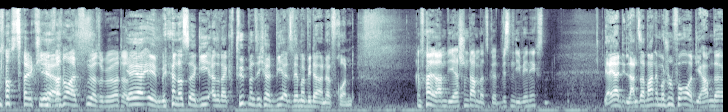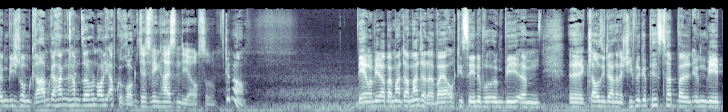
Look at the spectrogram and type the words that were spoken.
Nostalgie, Ja. was man halt früher so gehört hat. ja, ja, eben. Ja, Nostalgie. Also da fühlt man sich halt wie, als wäre man wieder an der Front. Weil haben die ja schon damals gehört. Wissen die wenigsten? Ja, ja, die Lanza waren immer schon vor Ort. Die haben da irgendwie schon im Graben gehangen, haben da schon ordentlich abgerockt. Deswegen heißen die auch so. Genau. Wären wir wieder bei Manta Manta, da war ja auch die Szene, wo irgendwie ähm, äh, Klausi da an seine Stiefel gepisst hat, weil irgendwie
